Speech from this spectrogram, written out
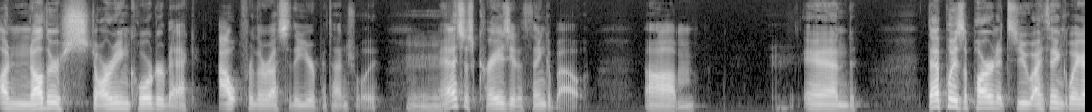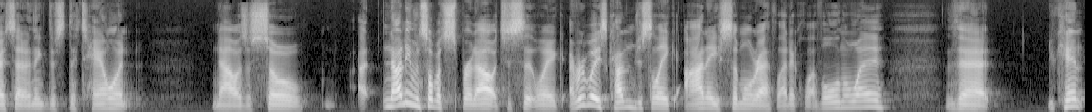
another starting quarterback out for the rest of the year potentially. Mhm. And that's just crazy to think about. Um, and that plays a part in it too. I think, like I said, I think this the talent now is just so uh, not even so much spread out. It's just that like everybody's kind of just like on a similar athletic level in a way that you can't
